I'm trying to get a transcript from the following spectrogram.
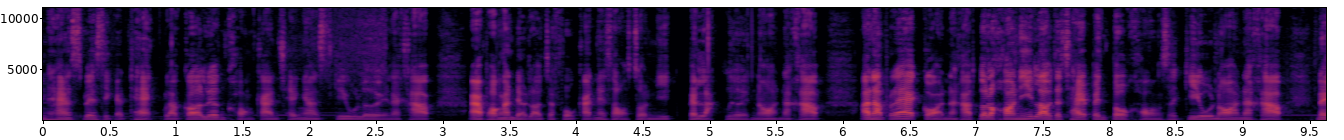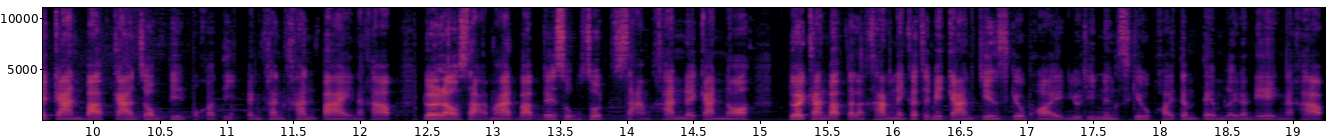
enhanced basic attack แล้วก็เรื่องของการใช้งานสกิลเลยนะครับอะเพราะงั้นเดี๋ยวเราจะโฟกัสใน 2 ส่วนนี้เป็นหลักเลยเนาะนะครับอันดับแรกก่อนนะครับตัวละครนี้เราจะใช้เป็นตัวของสกิลเนาะนะครับในการบัฟการโจมตีปกติเป็นขั้นๆไปนะครับโดยเราสามารถบัฟได้สูงสุด 3 ขั้นด้วยกันเนาะโดยการบัฟแต่ละครั้งเนี่ยก็จะมีการกินสกิลพอยต์อยู่ที่1สกิลพอยต์เต็มๆเลยนั่นเองนะครับ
